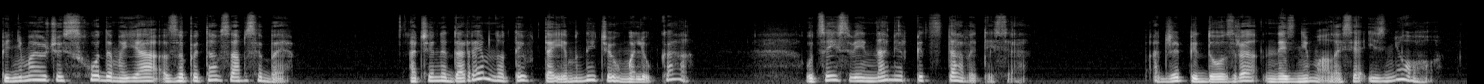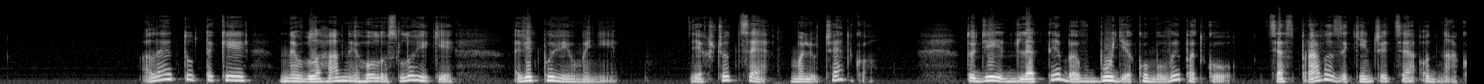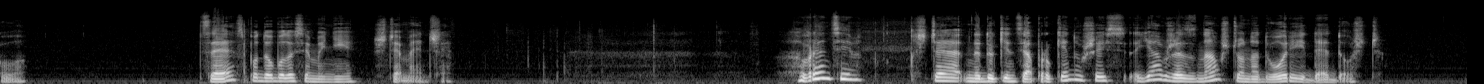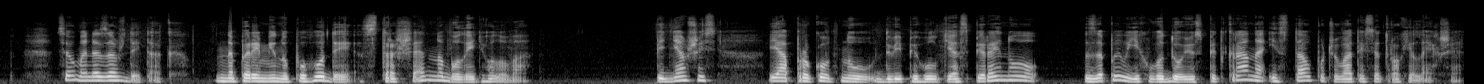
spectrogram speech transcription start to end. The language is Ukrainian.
Піднімаючись сходами, я запитав сам себе, а чи не даремно ти втаємничив малюка у цей свій намір підставитися? Адже підозра не знімалася із нього. Але тут таки невблаганний голос логіки відповів мені: якщо це Малюченко, тоді для тебе в будь-якому випадку ця справа закінчиться однаково. Це сподобалося мені ще менше. Вранці, ще не до кінця прокинувшись, я вже знав, що на дворі йде дощ. Це в мене завжди так. На переміну погоди страшенно болить голова. Піднявшись, я проковтнув дві пігулки аспірину, запив їх водою з-під крана і став почуватися трохи легше.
